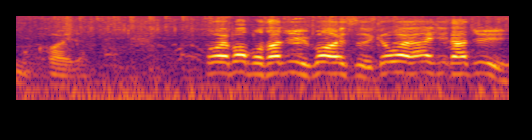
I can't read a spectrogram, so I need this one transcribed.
么快的，各位爆破差距，不好意思，各位爱惜差距。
